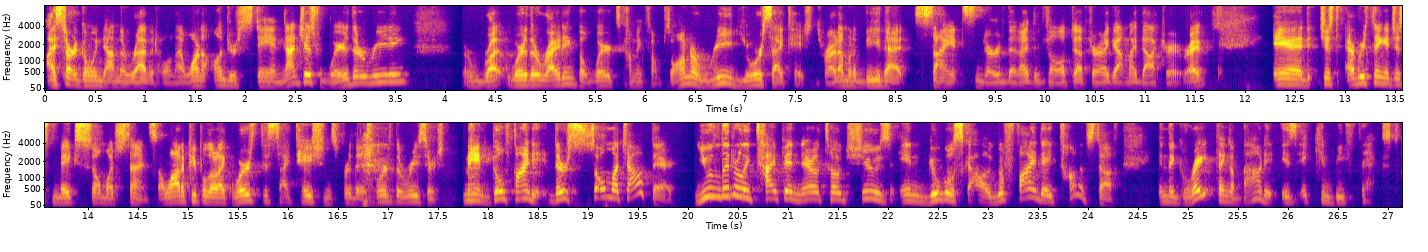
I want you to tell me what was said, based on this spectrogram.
I started going down the rabbit hole and I want to understand not just where they're reading, where they're writing, but where it's coming from. So I'm going to read your citations, right? I'm going to be that science nerd that I developed after I got my doctorate, right? And just everything, it just makes so much sense. A lot of people are like, where's the citations for this? Where's the research? Man, go find it. There's so much out there. You literally type in narrow toed shoes in Google Scholar, you'll find a ton of stuff. And the great thing about it is it can be fixed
